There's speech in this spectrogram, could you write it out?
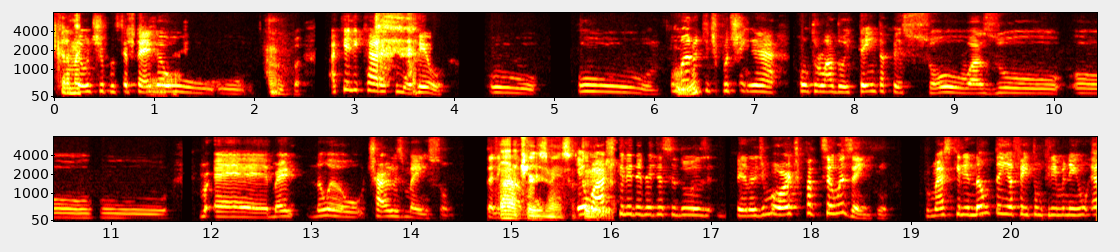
cara, mas Então, tipo, você pega o, o- Desculpa. Aquele cara que morreu, o. O, o mano que, tipo, tinha controlado 80 pessoas, o. O. o é, Mer- não é o Charles Manson, tá? Ah, Charles Manson. Eu acho que ele deveria ter sido pena de morte pra ser um exemplo. Por mais que ele não tenha feito um crime nenhum, é,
